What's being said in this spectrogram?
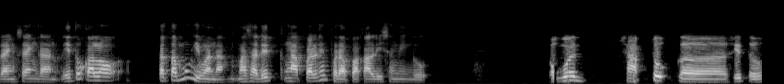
Serengseng kan. Itu kalau ketemu gimana? Mas Adit ngapelnya berapa kali seminggu? Oh, gue Sabtu ke situ.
